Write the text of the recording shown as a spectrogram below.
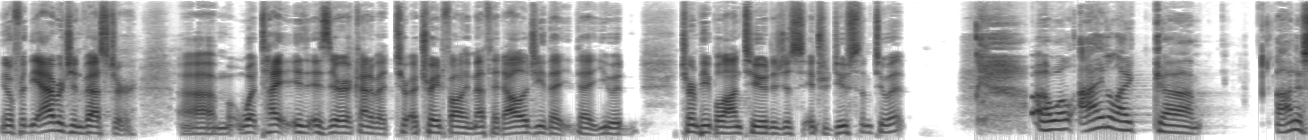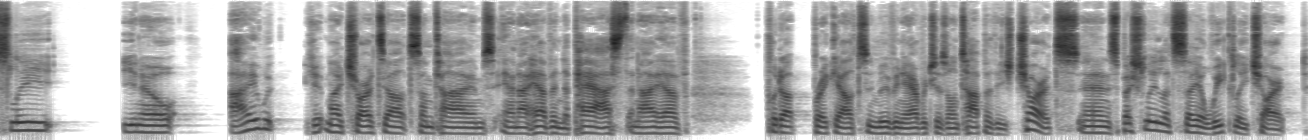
you know, for the average investor, um, what type is, is there a kind of a, a trade following methodology that that you would turn people onto to just introduce them to it? Uh, well, I like um, honestly, you know, I would get my charts out sometimes, and I have in the past, and I have put up breakouts and moving averages on top of these charts, and especially let's say a weekly chart,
